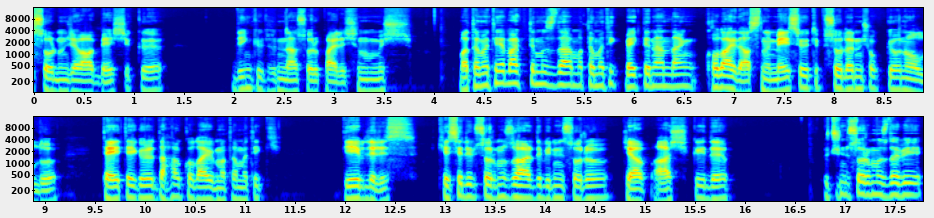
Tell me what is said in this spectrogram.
sorunun cevabı B şıkkı. Din kültüründen soru paylaşılmış. Matematiğe baktığımızda matematik beklenenden kolaydı. Aslında MSU tipi soruların çok yoğun olduğu, TYT'ye göre daha kolay bir matematik diyebiliriz. Kesirli bir sorumuz vardı. Birinci soru cevap A şıkkıydı. Üçüncü sorumuzda bir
